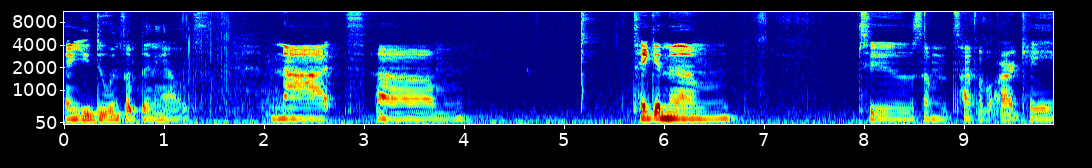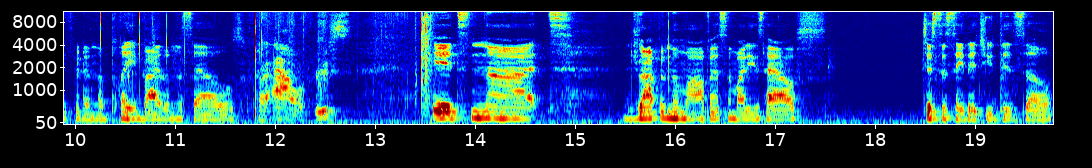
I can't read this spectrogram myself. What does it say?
and you doing something else. Not um, taking them to some type of arcade for them to play by themselves for hours. It's not dropping them off at somebody's house just to say that you did so.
